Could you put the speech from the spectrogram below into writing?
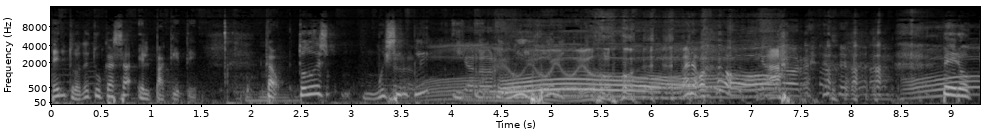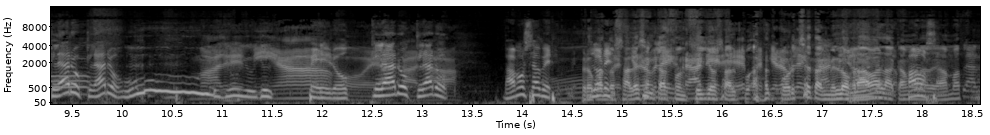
dentro de tu casa el paquete. Claro, todo es muy simple y... Pero claro, claro. uy, uy, uy, uy, pero claro, claro. Vamos a ver. Pero cuando Lorenzo, sales en calzoncillos al, eh, al Blade también lo graba la cámara vamos de Amazon.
